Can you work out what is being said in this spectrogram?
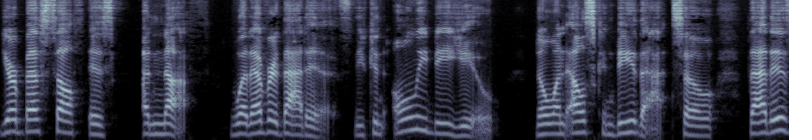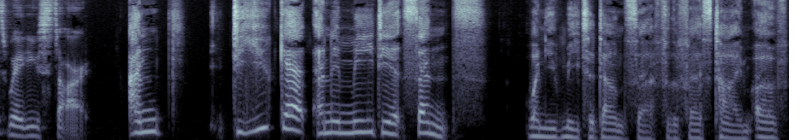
your best self is enough, whatever that is. You can only be you. No one else can be that. So that is where you start. And do you get an immediate sense when you meet a dancer for the first time of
